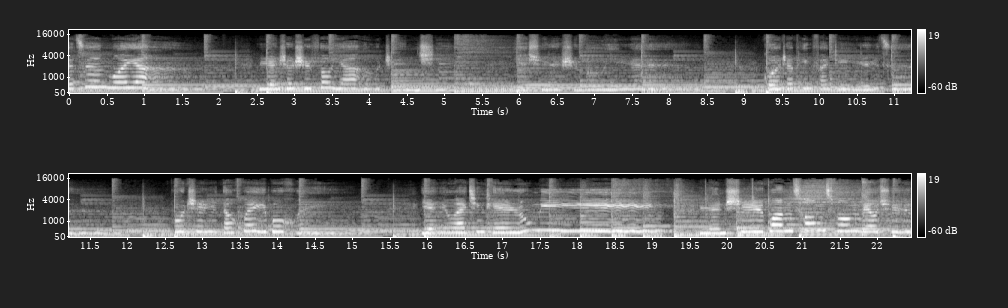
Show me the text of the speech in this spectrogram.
得怎么样？人生是否要珍惜？也许认识某一人，过着平凡的日子，不知道会不会也有爱情甜如蜜。任时光匆匆流去，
